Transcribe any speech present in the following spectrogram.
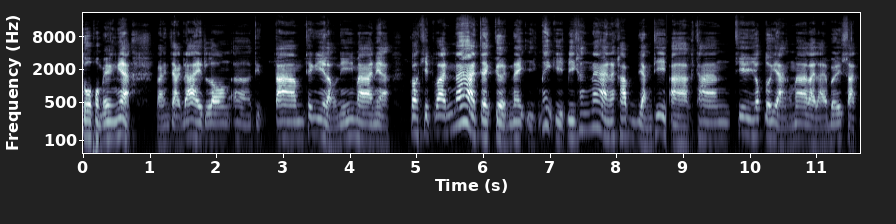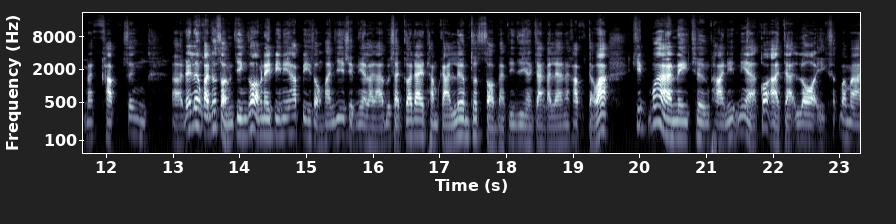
ตัวผมเองเนี่ยหลังจากได้ลองอติดตามเทคโนโลยีเหล่านี้มาเนี่ยก็คิดว่าน่าจะเกิดในอีกไม่กี่ปีข้างหน้านะครับ อย่างที่ทางที่ยกตัวอย่างมาหลาย ๆ บริษัทนะครับ ซึ่ง ได้เริ่มการทดสอบจริงก็ในปีนี้ครับปี 2020 เนี่ยหลายๆบริษัทก็ได้ทำการเริ่มทดสอบแบบจริงๆจังๆกันแล้วนะครับ แต่ว่าคิดว่าในเชิงพาณิชย์เนี่ยก็อาจจะรออีกสักประมาณ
